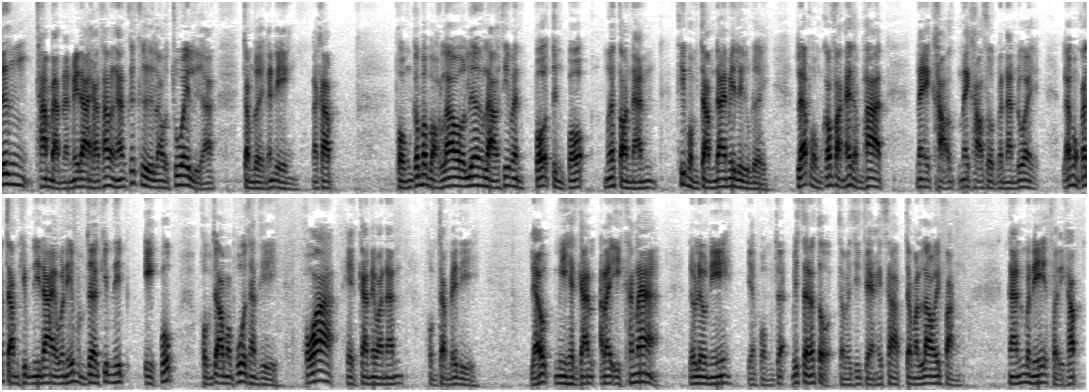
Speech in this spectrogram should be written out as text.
ซึ่งทำแบบนั้นไม่ได้ครับ ถ้าอย่างนั้นก็คือเราช่วยเหลือจำเลยนั่นเองนะครับ ผมก็มาบอกเล่าเรื่องราวที่มันโป๊ะตึงโป๊ะเมื่อตอนนั้นที่ผมจำได้ไม่ลืมเลย แล้วผมก็ฟังให้สัมภาษณ์ในข่าวในข่าวสดวันนั้นด้วย แล้วผมก็จำคลิปนี้ได้ วันนี้ผมเจอคลิปนี้อีกปุ๊บ ผมจะเอามาพูดทันที เพราะว่าเหตุการณ์ในวันนั้น ผมจำได้ดี แล้วมีเหตุการณ์อะไรอีกข้างหน้า เร็วๆนี้ เดี๋ยวผมจะมิสเตอร์นโตจะมาชี้แจงให้ทราบ จะมาเล่าให้ฟัง งั้นวันนี้สวัสดีครับ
